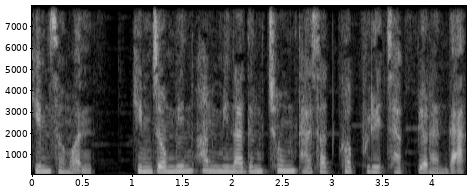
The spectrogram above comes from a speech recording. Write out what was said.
김성원, 김종민, 황미나 등총 5 커플이 작별한다.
